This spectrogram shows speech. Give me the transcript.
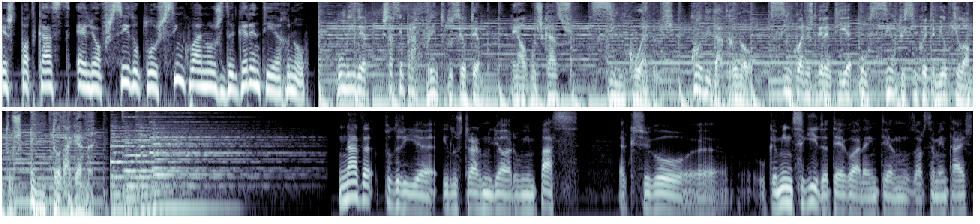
Este podcast é-lhe oferecido pelos 5 anos de garantia Renault. Um líder está sempre à frente do seu tempo. Em alguns casos, 5 anos. Qualidade Renault. 5 anos de garantia ou 150 mil quilómetros em toda a gama. Nada poderia ilustrar melhor o impasse a que chegou uh, o caminho seguido até agora em termos orçamentais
